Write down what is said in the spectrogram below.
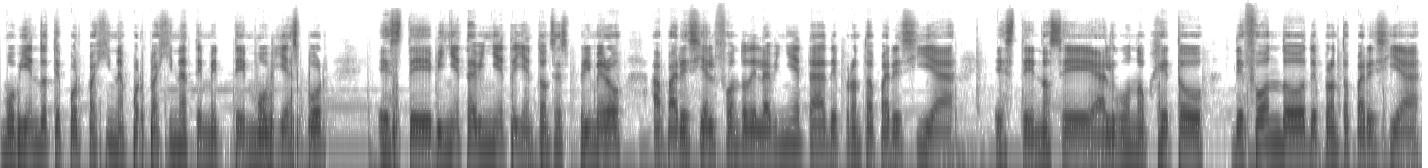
moviéndote por página por página, te, te movías por este, viñeta a viñeta y entonces primero aparecía el fondo de la viñeta, de pronto aparecía, este, no sé, algún objeto de fondo, de pronto aparecía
